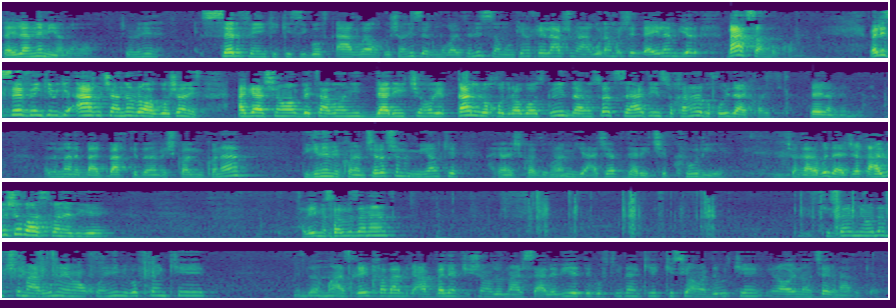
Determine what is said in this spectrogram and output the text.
دلیلم نمیاره ها چون صرف این که کسی گفت عقل راهگشا نیست مقایسه نیست ممکنه خیلی حرفش معقول هم باشه دلیلم بیاره بحثم بکنه. ولی صرف این که بگی عقل چندان راهگشا نیست. اگر شما بتوانید دریچه های قلب خود را باز کنید در اون صورت صحت این سخنان رو به خوبی درک خواهید کرد. دلیلم نمیاره حالا من بدبخت که دارم اشکال می‌کنم دیگه نمی‌کنم. چرا؟ چون میگم که اگر اشکال بکنم میگه عجب دریچه کوریه. چون قرار بود دریچه قلبش رو باز کنه دیگه. حالا مثال بزنم. کسایی میادم پیش مرحوم امام خمینی می‌گفتن که نمی‌دونم ما از غیب خبر میده اولی هم که شما دو مرس علوی گفته بودن که کسی آمده بود که این آقای ناطق نقل کرد.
